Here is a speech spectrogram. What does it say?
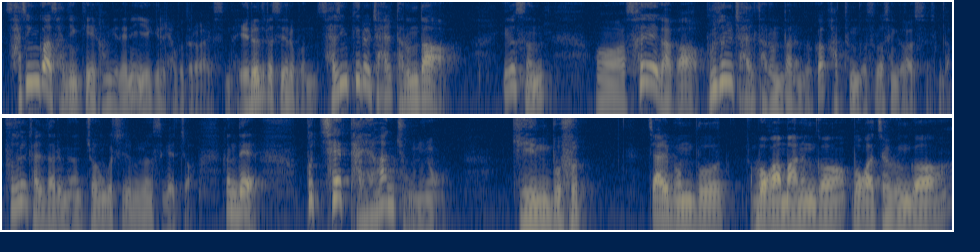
사진과 사진기에 관계되는 얘기를 해보도록 하겠습니다. 예를 들어서 여러분 사진기를 잘 다룬다. 이것은 어, 서예가가 붓을 잘 다룬다는 것과 같은 것으로 생각할 수 있습니다. 붓을 잘 다루면 좋은 글씨를 물론 쓰겠죠. 그런데 붓의 다양한 종류, 긴 붓, 짧은 붓, 뭐가 많은 거, 뭐가 적은 거,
